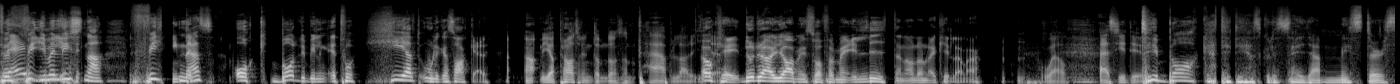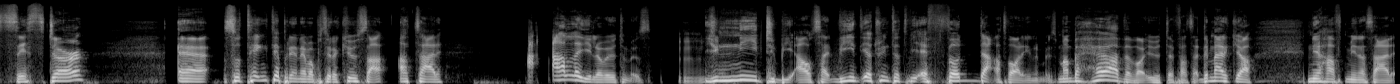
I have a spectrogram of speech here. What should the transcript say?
För Nej. fi- men lyssna, fitness och bodybuilding är två helt olika saker. Ja, men jag pratar inte om de som tävlar i Okej, då rör jag mig i så fall med eliten av de där killarna. det. Well, as you do. Tillbaka till det jag skulle säga, Mr Sister. Eh, så tänkte jag på det när jag var på Syrakusa, att så här, alla gillar att vara utomhus. You need to be outside. Vi, jag tror inte att vi är födda att vara inomhus. Man behöver vara ute. Här, det märker jag när jag har haft mina så här,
